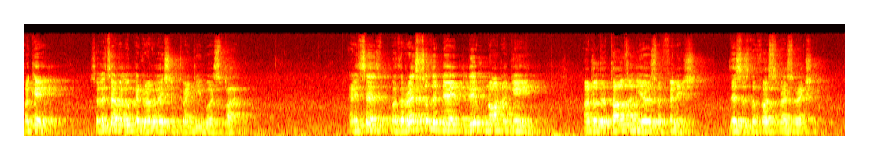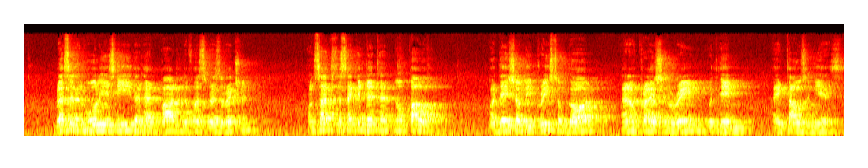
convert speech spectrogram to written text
Okay, so let's have a look at Revelation 20, verse 5. And it says, But the rest of the dead live not again until the thousand years are finished. This is the first resurrection. Blessed and holy is he that had part in the first resurrection. On such the second death hath no power, but they shall be priests of God and of Christ and reign with him a thousand years.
